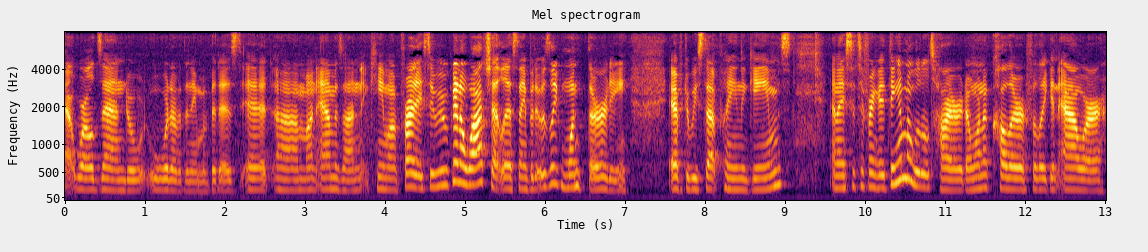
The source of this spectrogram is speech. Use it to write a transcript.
at World's End or whatever the name of it is it um, on Amazon. It came on Friday, so we were gonna watch that last night, but it was like 1.30 after we stopped playing the games. And I said to Frank, I think I'm a little tired. I want to color for like an hour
